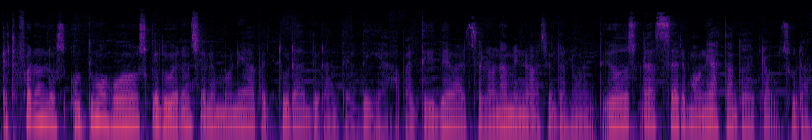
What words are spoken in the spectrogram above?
estos fueron los últimos juegos que tuvieron ceremonia de apertura durante el día. A partir de Barcelona 1992, las ceremonias tanto de clausura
